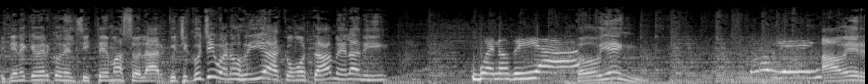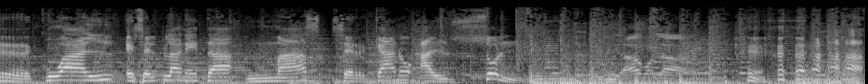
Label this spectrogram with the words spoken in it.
Y tiene que ver con el sistema solar. Cuchi Cuchi, buenos días. ¿Cómo está Melanie? Buenos días, ¿Todo bien? ¿todo bien? A ver, ¿cuál es el planeta más cercano al Sol?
